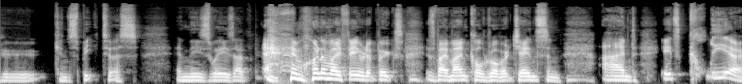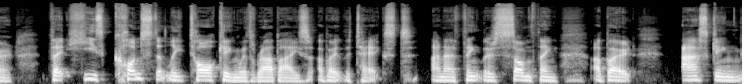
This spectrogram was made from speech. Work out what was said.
who can speak to us in these ways. one of my favorite books is by a man called Robert Jenson, and it's clear that he's constantly talking with rabbis about the text. And I think there's something about asking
